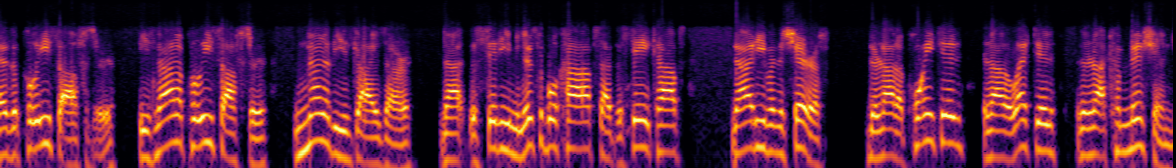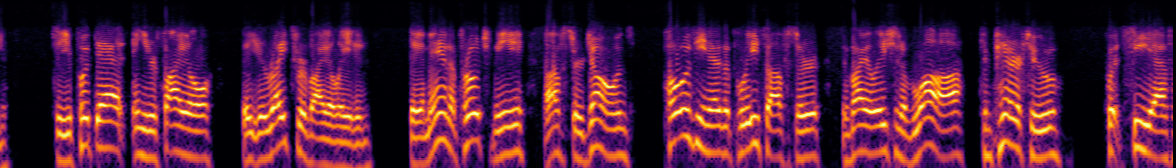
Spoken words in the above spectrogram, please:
as a police officer? He's not a police officer. None of these guys are. Not the city municipal cops, not the state cops, not even the sheriff. They're not appointed, they're not elected, and they're not commissioned. So you put that in your file that your rights were violated. Say, a man approached me, Officer Jones, posing as a police officer in violation of law, compare to, put CF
